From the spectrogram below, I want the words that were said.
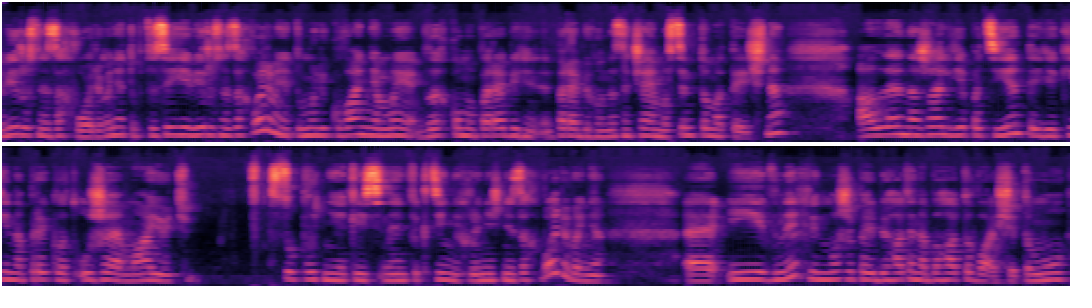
вірусне захворювання, тобто це є вірусне захворювання, тому лікування ми в легкому перебігі, перебігу назначаємо симптоматичне. Але, на жаль, є пацієнти, які, наприклад, уже мають супутні якісь неінфекційні хронічні захворювання. Е, І в них він може перебігати набагато важче. Тому,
